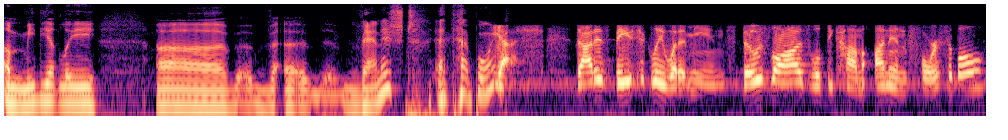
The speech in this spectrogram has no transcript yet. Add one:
immediately v- vanished at that point? Yes. That is basically what it means. Those laws will become unenforceable,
